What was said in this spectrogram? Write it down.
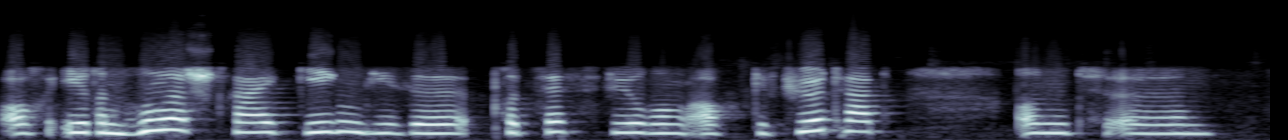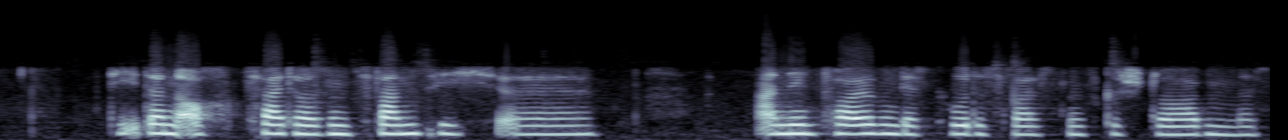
auch ihren Hungerstreik gegen diese Prozessführung auch geführt hat und äh, die dann auch 2020 äh, an den Folgen des Todesfastens gestorben ist.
